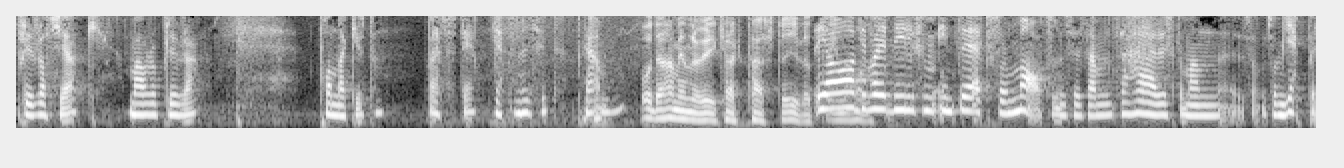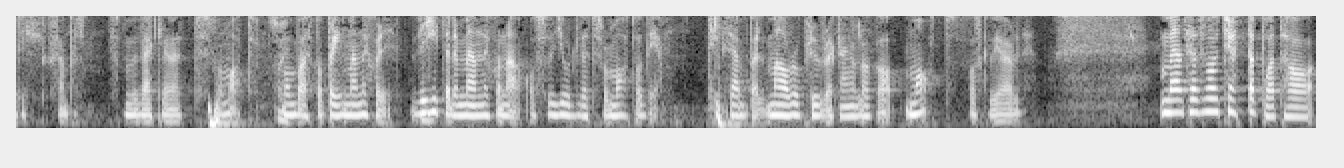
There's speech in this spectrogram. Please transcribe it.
Pluras kök, Mauro Plura. Ponnakuten på SVT. Jättemysigt program. och det här menar du är karaktärsdrivet Ja, innehåll? det, var, det är liksom inte ett format som du säger så här, så här ska man, som, som Jeopardy till exempel. Som är verkligen ett format som man bara stoppar in människor i. Vi hittade människorna och så gjorde vi ett format av det. Till exempel, Mauro Plura kan laga mat. Vad ska vi göra av det? Men sen så var vi trötta på att ha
